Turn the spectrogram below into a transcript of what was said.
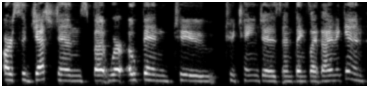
are suggestions but we're open to to changes and things like that. And again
